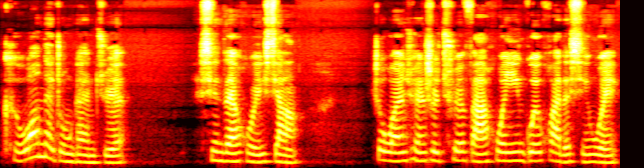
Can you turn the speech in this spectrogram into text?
渴望那种感觉。现在回想，这完全是缺乏婚姻规划的行为。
